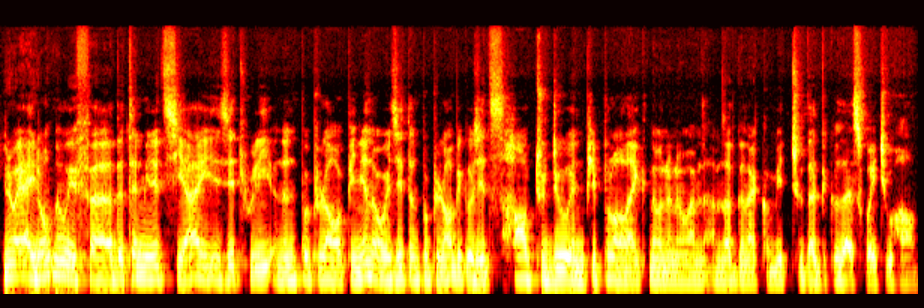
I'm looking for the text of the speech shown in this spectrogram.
you know, I don't know if uh, the 10 minute CI, is it really an unpopular opinion or is it unpopular because it's hard to do and people are like, no, no, no, I'm, I'm not going to commit to that because that's way too hard.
